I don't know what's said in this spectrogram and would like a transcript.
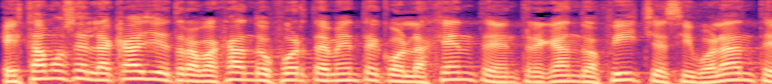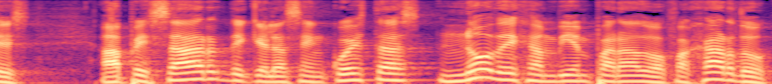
Estamos en la calle trabajando fuertemente con la gente, entregando afiches y volantes, a pesar de que las encuestas no dejan bien parado a Fajardo,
